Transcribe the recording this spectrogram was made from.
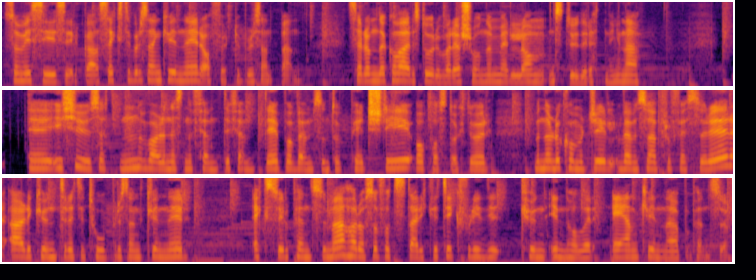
som vil si ca. 60% kvinner og 40% menn selv om det kan være store variasjoner mellom studieretningene. Eh, I 2017 var det nesten 50-50 på hvem som tok ph.d. og postdoktor, men når det kommer til hvem som er professorer, er det kun 32 kvinner. X-Fill-pensumet har også fått sterk kritikk fordi de kun inneholder én kvinne på pensum.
